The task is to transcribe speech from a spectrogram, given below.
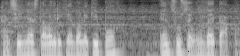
Canciña estaba dirigiendo al equipo en su segunda etapa.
